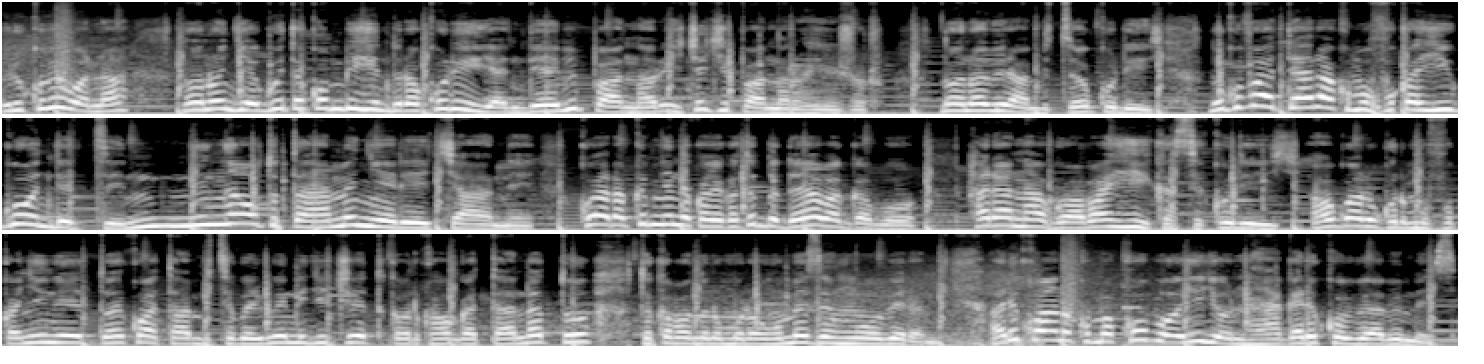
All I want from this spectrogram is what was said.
uri kubibona? Noneho ngiye guhita ko mbihindura kuriya ndeba ipantaro igice cy'ipantaro hejuru. Noneho birambitseho kuriya ni ukuvuga ati hariya ku mufuka higondetse ni nk'aho tutahamenyereye cyane. Kubera ko imyenda twajyaga tudoda y'abagabo hariya ntabwo waba hikase kuriya ahubwo haruguru umufuka nyine tuba twatambitse ngo rimwe n'igice tukabaruka ku gatandatu tukamanura umurongo umeze nk'uberamye ariko hano ku makoboyi yo ntabwo ariko biba bimeze.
